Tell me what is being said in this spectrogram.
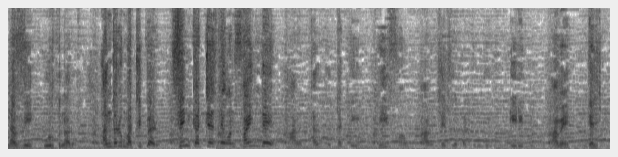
నవ్వి ఊరుకున్నారు. అందరూ మర్చిపోయారు. సీన్ కట్ చేస్తే వన్ ఫైన్ డే ఆమె తలుపు తట్టి బీఫామ్ ఆమె చేతిలో పట్టింది టీడీపీ. ఆమె గెలిచి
